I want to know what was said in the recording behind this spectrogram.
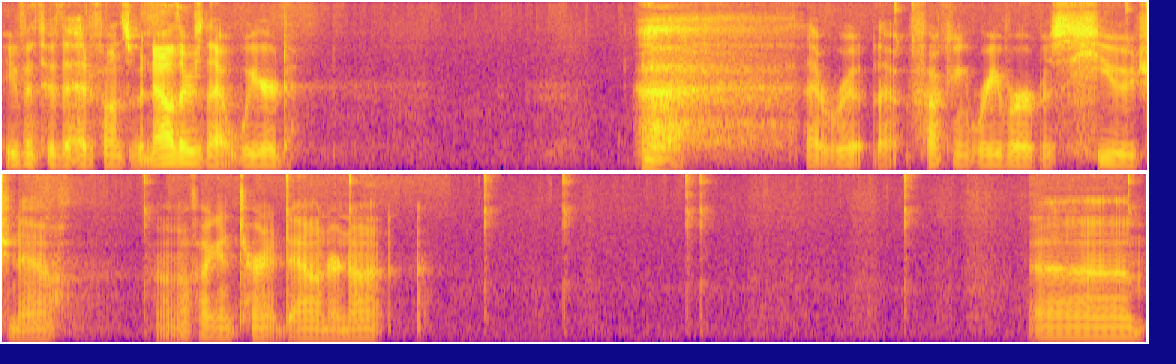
Even through the headphones, but now there's that weird. that re- that fucking reverb is huge now. I don't know if I can turn it down or not. Um,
